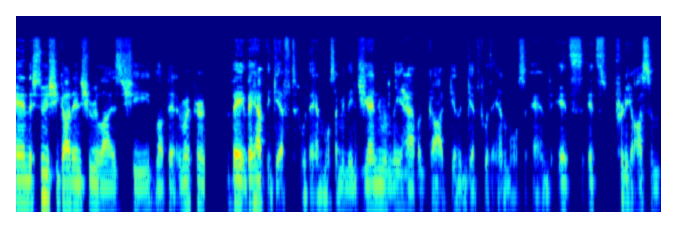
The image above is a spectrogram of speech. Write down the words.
And as soon as she got in, she realized she loved it. And my parents they they have the gift with animals. I mean, they genuinely have a God given gift with animals, and it's it's pretty awesome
